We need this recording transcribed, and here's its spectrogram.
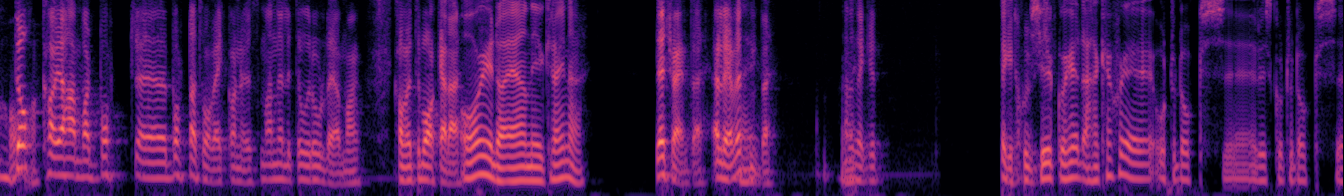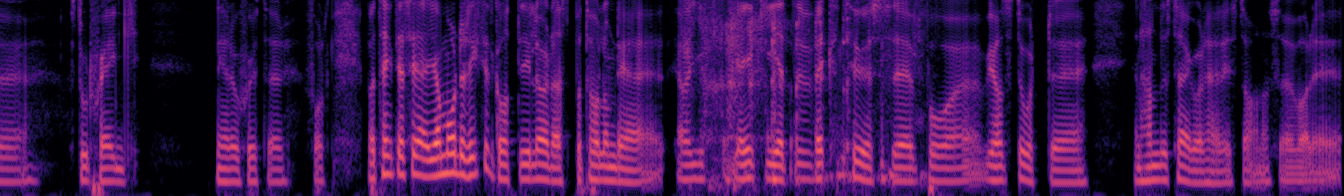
Jaha. Dock har ju han varit bort, eh, borta två veckor nu, så man är lite orolig om han kommer tillbaka där. Oj då, är han i Ukraina? Det tror jag inte. Eller jag vet Nej. inte. Han är Nej. säkert, säkert sjuk. Kyrkoherde, han kanske är ortodox, eh, rysk-ortodox, eh, stort skägg, nere och skjuter folk. Vad tänkte jag säga, jag mådde riktigt gott i lördags på tal om det. Jag gick, jag gick i ett växthus eh, på, vi har ett stort, eh, en handelsträdgård här i stan och så var det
